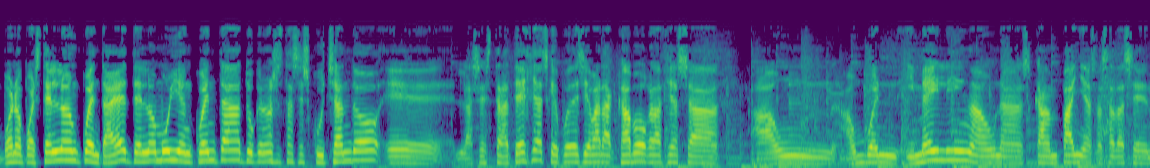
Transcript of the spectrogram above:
Bueno, pues tenlo en cuenta, ¿eh? tenlo muy en cuenta, tú que nos estás escuchando, eh, las estrategias que puedes llevar a cabo gracias a, un, a un, buen emailing, a unas campañas basadas en,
